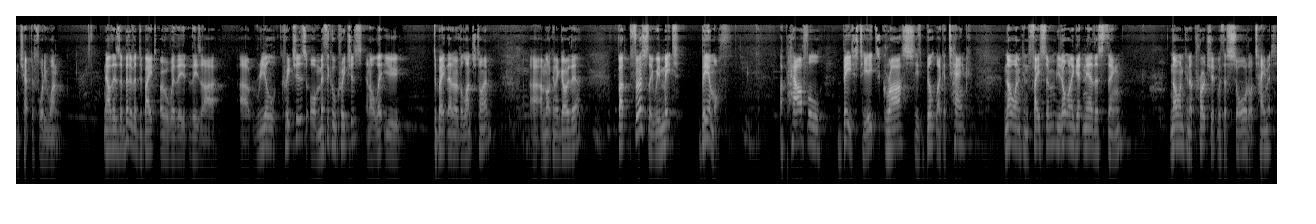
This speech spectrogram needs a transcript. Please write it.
in chapter 41. Now, there's a bit of a debate over whether these are uh, real creatures or mythical creatures, and I'll let you debate that over lunchtime. Uh, I'm not going to go there. But firstly, we meet Behemoth, a powerful beast. He eats grass, he's built like a tank. No one can face him. You don't want to get near this thing. No one can approach it with a sword or tame it.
